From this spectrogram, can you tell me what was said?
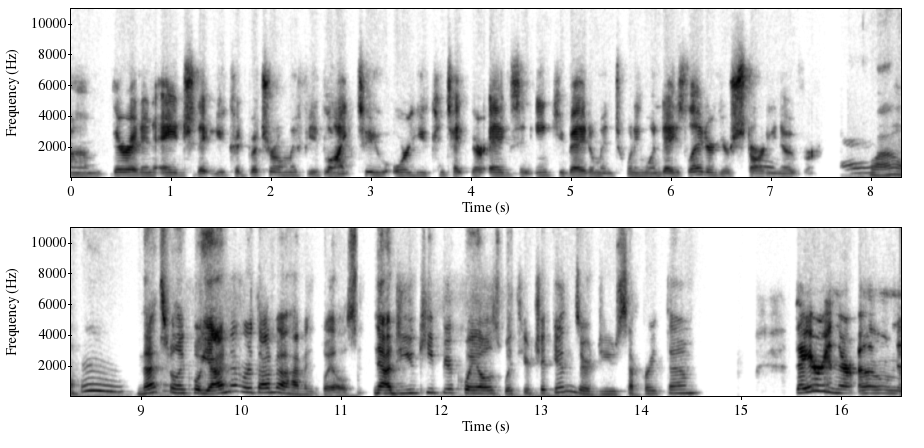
um, they're at an age that you could butcher them if you'd like to or you can take their eggs and incubate them and 21 days later you're starting over Wow, that's really cool. Yeah, I never thought about having quails. Now, do you keep your quails with your chickens or do you separate them? they are in their own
